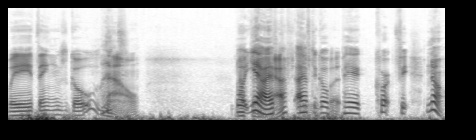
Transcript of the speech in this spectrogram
way things go What? now. Well, Not yeah, I I have, have I have to to, go pay a court fee. No,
